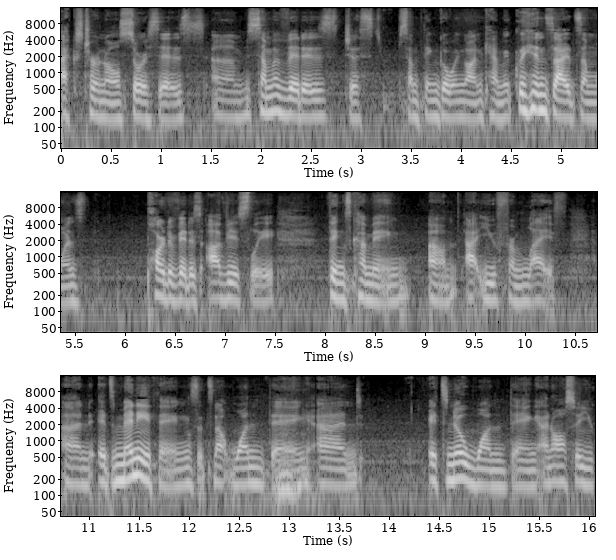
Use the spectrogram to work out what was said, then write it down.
external sources. Um, some of it is just something going on chemically inside someone's. Part of it is obviously things coming um, at you from life. And it's many things, it's not one thing. And it's no one thing. And also, you,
